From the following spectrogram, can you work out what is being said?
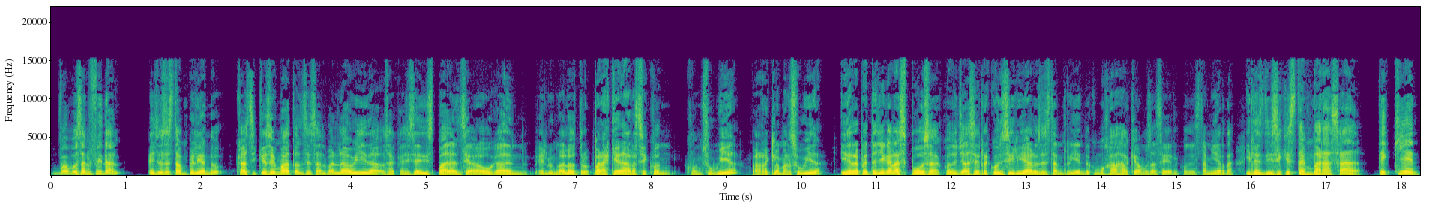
vamos al final. Ellos están peleando, casi que se matan, se salvan la vida, o sea, casi se disparan, se ahogan el uno al otro para quedarse con, con su vida, para reclamar su vida. Y de repente llega la esposa, cuando ya se reconciliaron, se están riendo como, jaja, ¿qué vamos a hacer con esta mierda? Y les dice que está embarazada. ¿De quién?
